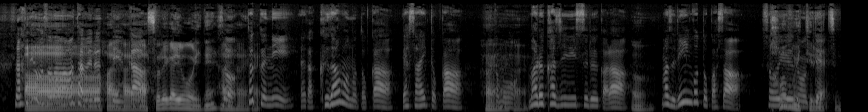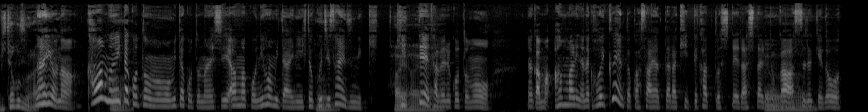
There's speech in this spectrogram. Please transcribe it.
何でもそのまま食べるっていうか、はいはい。あそれが4位ね。そう、はいはいはい。特になんか果物とか野菜とかなんかもうはい。はいはい丸かじりするから、うん。まずリンゴとかさそう皮いうのって見たことない。ないよな。皮むいたことも見たことないしあんまこう日本みたいに一口サイズにき切っはいはいはいて食べることもなんかまああんまりないなんか保育園とかさやったら切ってカットして出したりとかするけど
